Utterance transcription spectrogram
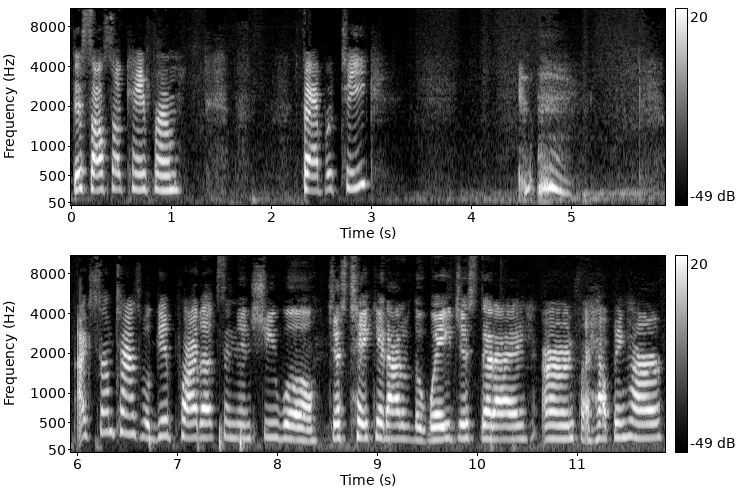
This also came from Fabritique. I sometimes will give products and then she will just take it out of the wages that I earn for helping her.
